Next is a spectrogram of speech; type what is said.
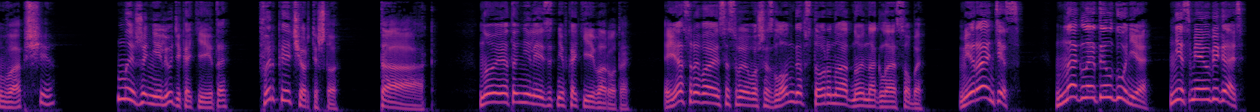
«Вообще?» «Мы же не люди какие-то», — фыркает черти что. Так. Но это не лезет ни в какие ворота. Я срываюсь со своего шезлонга в сторону одной наглой особы. «Мирантис! Наглая ты лгунья! Не смей убегать!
